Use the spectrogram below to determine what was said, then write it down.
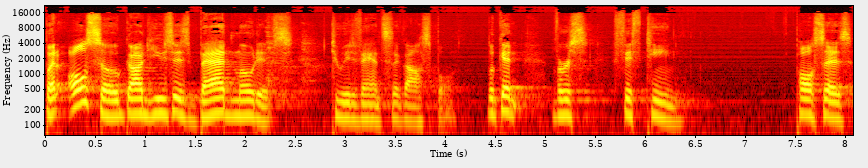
But also, God uses bad motives to advance the gospel. Look at verse 15. Paul says,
